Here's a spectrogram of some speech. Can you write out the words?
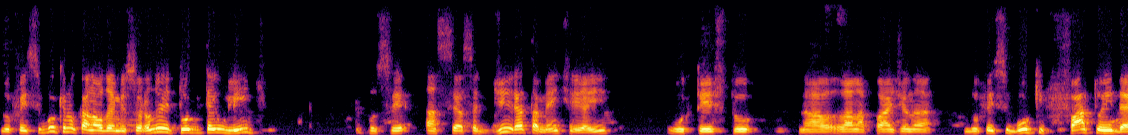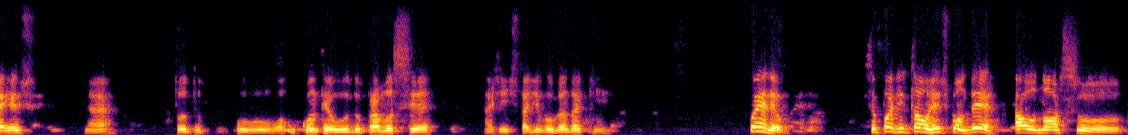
no Facebook, no canal da emissora, no YouTube, tem o um link. Você acessa diretamente aí o texto na, lá na página do Facebook, Fato e Ideias, né? todo o, o conteúdo para você, a gente está divulgando aqui. Wendel, você pode então responder ao nosso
